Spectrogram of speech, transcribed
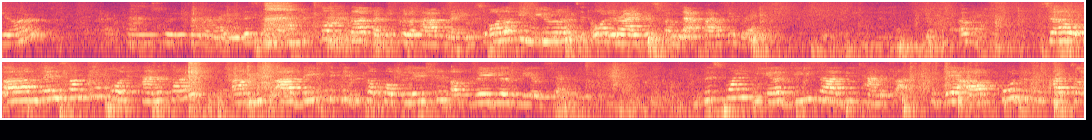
here. And so to right, this is called the third ventricle of our brain. So all of your neurons, it all arises from that part of your brain. Okay. So um, there is something called tanycytes, um, which are basically the subpopulation of radial glial cells. This one here, these are the tanycytes. So there are four different types of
